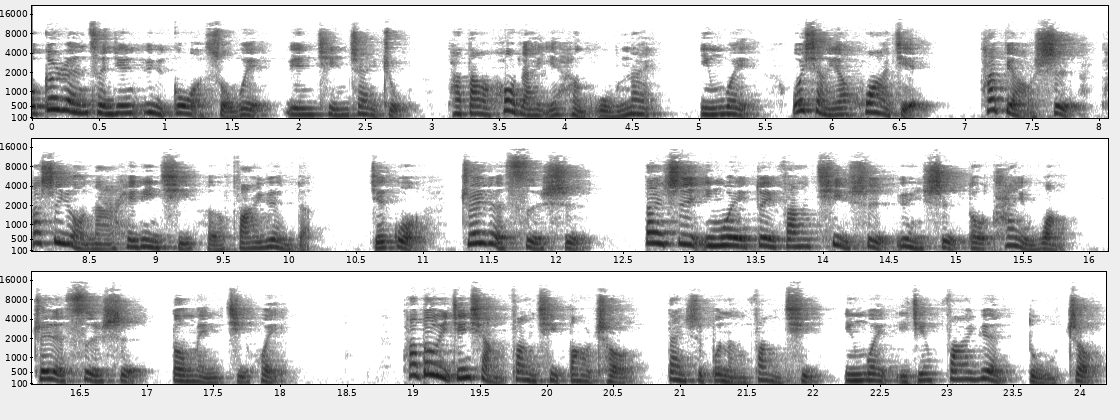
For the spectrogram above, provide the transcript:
我个人曾经遇过所谓冤亲债主，他到后来也很无奈，因为我想要化解，他表示他是有拿黑令旗和发愿的，结果追了四世，但是因为对方气势运势都太旺，追了四世都没机会。他都已经想放弃报仇，但是不能放弃，因为已经发愿赌咒，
